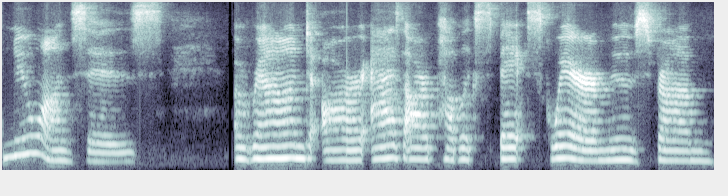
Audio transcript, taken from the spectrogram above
nuances around our as our public spa- square moves from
